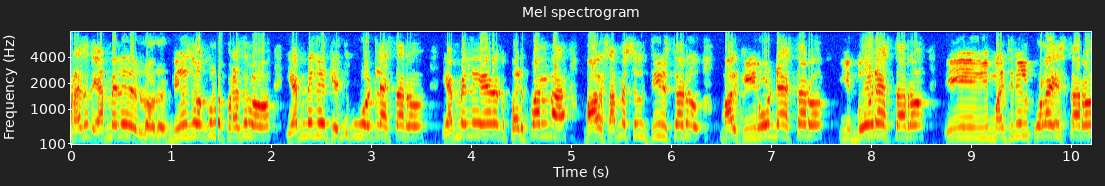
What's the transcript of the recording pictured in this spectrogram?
ప్రజలు ఎమ్మెల్యే నియోజకవర్గంలో ప్రజలు ఎమ్మెల్యేకి ఎందుకు ఓట్లేస్తారు? ఎమ్మెల్యే యొక్క పరిపాలన మా సమస్యలు తీరుస్తారు మాకు ఈ రోడ్డు వేస్తారు ఈ బోర్ వేస్తారు ఈ ఈ మంచినీళ్ళు కుళ ఇస్తారు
